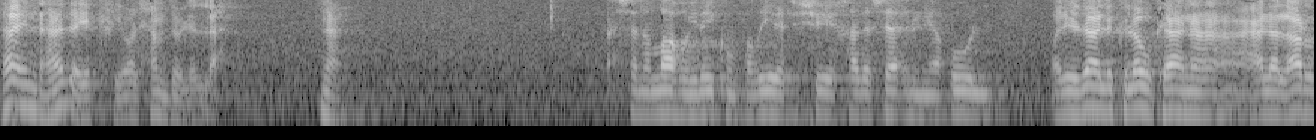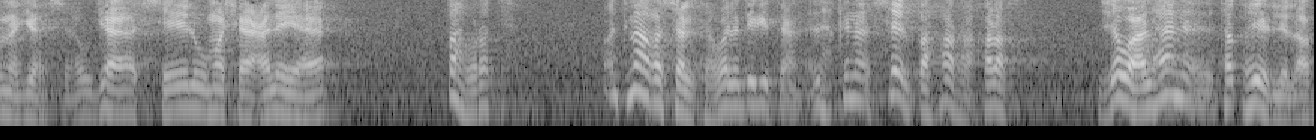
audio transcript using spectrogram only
فإن هذا يكفي والحمد لله. نعم. أحسن الله إليكم فضيلة الشيخ هذا سائل يقول ولذلك لو كان على الأرض نجاسة وجاء السيل ومشى عليها طهرت وأنت ما غسلتها ولا دريت عنها لكن السيل طهرها خلاص زوالها تطهير للأرض.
